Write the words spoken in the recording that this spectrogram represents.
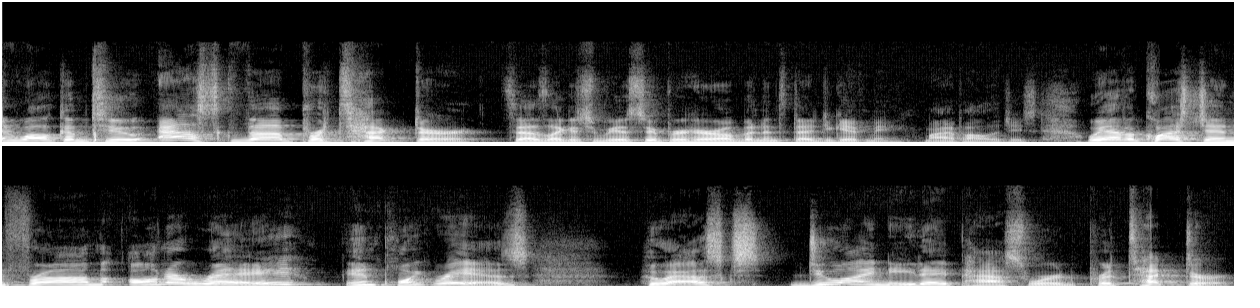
and welcome to Ask the Protector. It sounds like it should be a superhero, but instead you get me. My apologies. We have a question from Honore in Point Reyes, who asks Do I need a password protector?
